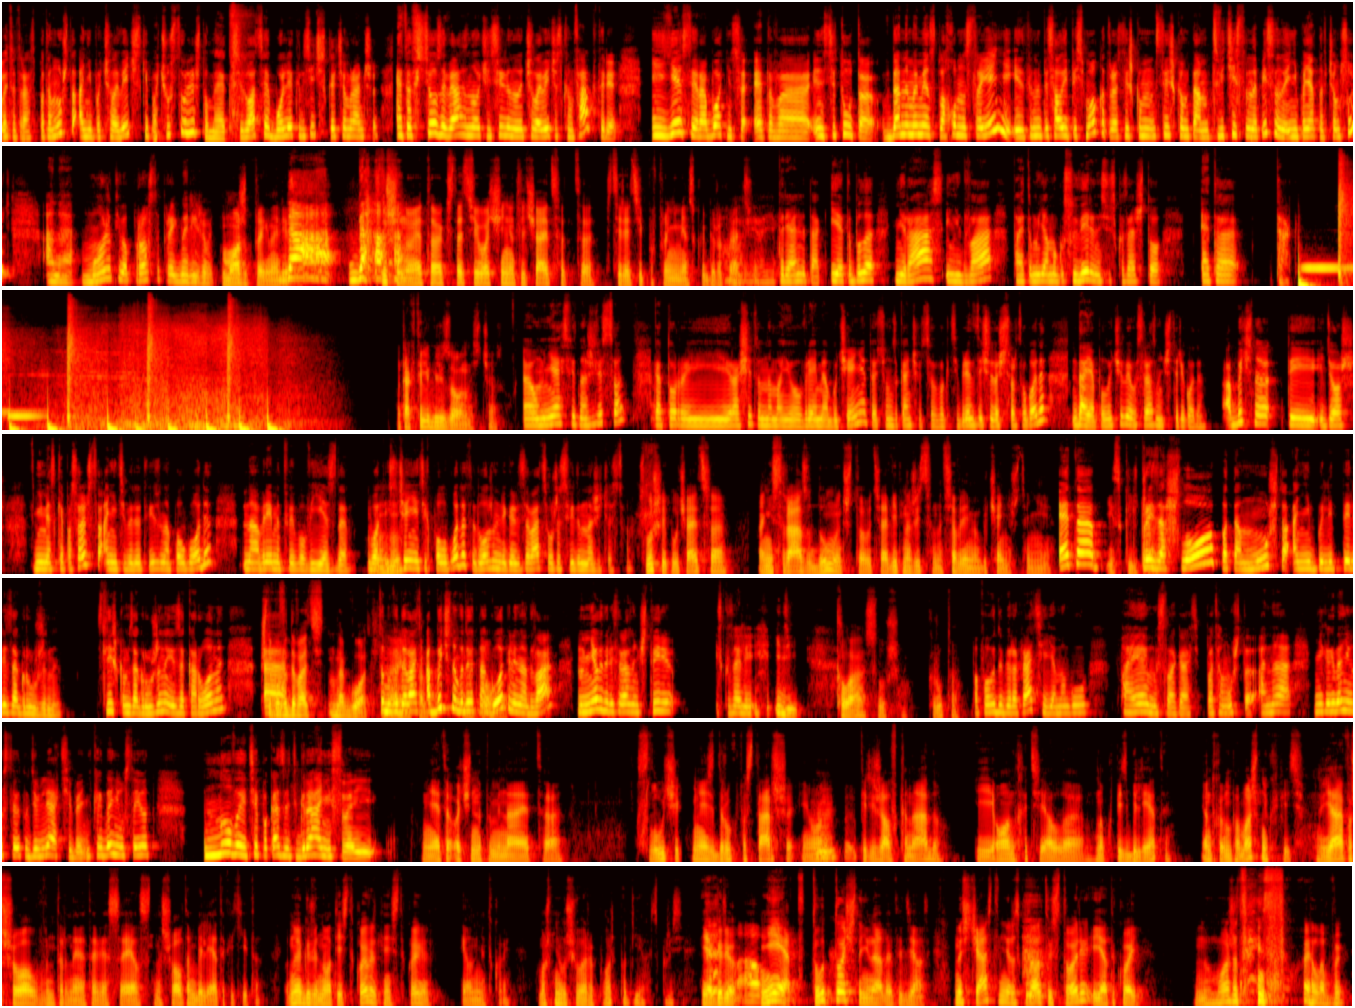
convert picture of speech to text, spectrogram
в этот раз, потому что они по-человечески почувствовали, что моя ситуация более критическая, чем раньше. Это все завязано очень сильно на человеческом факторе. И если работница этого института в данный момент в плохом настроении, или ты написал ей письмо, которое слишком, слишком там цветисто написано и непонятно в чем суть, она может его просто проигнорировать. Может проигнорировать. Да, да. Слушай, ну это, кстати, очень отличается от э, стереотипов про немецкую бюрократию. Ой-ой-ой. Это реально так. И это было не раз и не два, поэтому я могу с уверенностью сказать, что это так. А как ты легализована сейчас? Э, у меня есть вид на жительство, который рассчитан на мое время обучения, то есть он заканчивается в октябре 2024 года. Да, я получила его сразу на 4 года. Обычно ты идешь в немецкое посольство, они тебе дают визу на полгода на время твоего въезда. Вот, угу. и в течение этих полгода ты должен легализоваться уже с видом на жительство. Слушай, получается, они сразу думают, что у тебя вид на жительство на все время обучения, что они Это исключают. произошло, потому что они были перезагружены слишком загружены из-за короны. Чтобы э, выдавать на год. Чтобы да, выдавать. Там, обычно выдают на, на год или на два, но мне выдали сразу на четыре и сказали иди. Класс, слушай. Круто. По поводу бюрократии я могу поэмы слагать, потому что она никогда не устает удивлять тебя, никогда не устает новые тебе показывать грани свои. Мне это очень напоминает э, случай. У меня есть друг постарше, и он mm-hmm. переезжал в Канаду, и он хотел э, ну, купить билеты. И он такой, ну, поможешь мне купить? Ну, я пошел в интернет, Aviasales, нашел там билеты какие-то. Ну, я говорю, ну, вот есть такой вариант, есть такой. И он мне такой, может, мне лучше в аэропорт подъехать, спроси. Я говорю, нет, тут точно не надо это делать. Но сейчас ты мне рассказал эту историю, и я такой, ну, может, и стоило бы.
